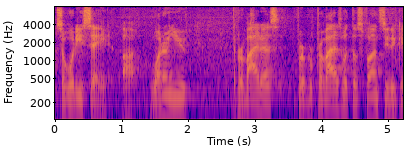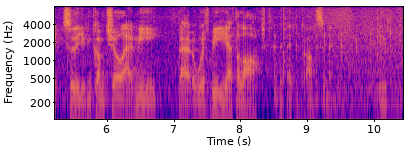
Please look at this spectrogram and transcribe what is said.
So what do you say? Uh, why don't you provide us, for, provide us with those funds so, that, so that you can come chill at me uh, with me at the loft.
